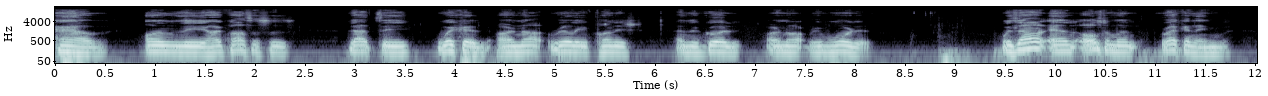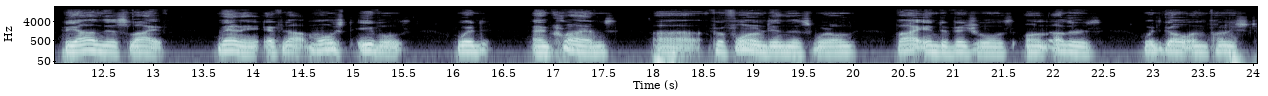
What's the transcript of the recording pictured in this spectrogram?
have on the hypothesis that the wicked are not really punished and the good are not rewarded. Without an ultimate reckoning beyond this life, many, if not most, evils would and crimes uh, performed in this world by individuals on others would go unpunished.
